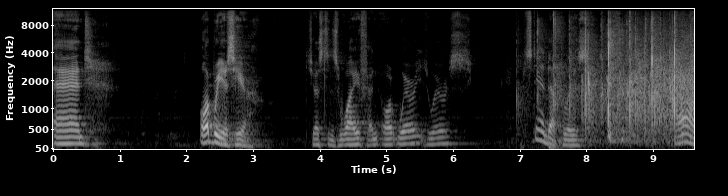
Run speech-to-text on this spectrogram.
And Aubrey is here, Justin's wife. And Au- where is, where is? Stand up, please. Wow.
